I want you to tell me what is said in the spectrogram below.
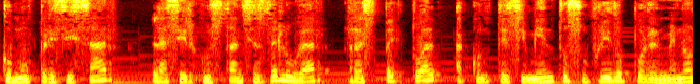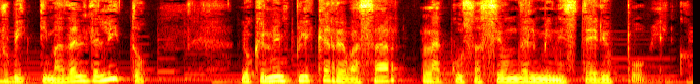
como precisar las circunstancias del lugar respecto al acontecimiento sufrido por el menor víctima del delito, lo que no implica rebasar la acusación del Ministerio Público.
